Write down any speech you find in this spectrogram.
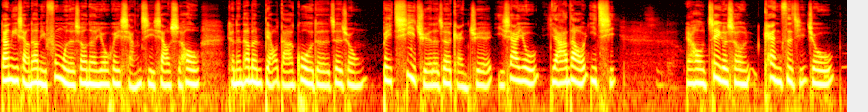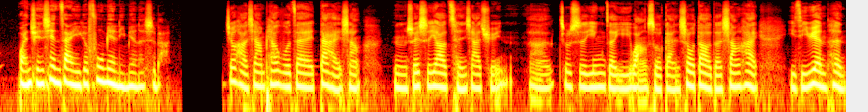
当你想到你父母的时候呢，又会想起小时候可能他们表达过的这种被气绝的这个感觉，一下又压到一起。然后这个时候看自己就完全陷在一个负面里面了，是吧？就好像漂浮在大海上，嗯，随时要沉下去，啊，就是因着以往所感受到的伤害以及怨恨，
